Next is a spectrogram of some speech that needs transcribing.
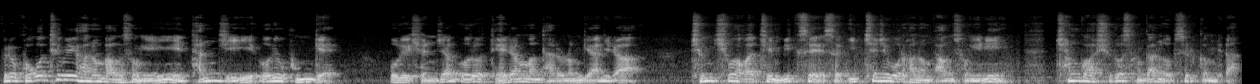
그리고 고고TV가 하는 방송이 단지 어려 붕괴, 어려 현장, 어려 대란만 다루는 게 아니라 정치와 같이 믹스해서 입체적으로 하는 방송이니 참고하셔도 상관없을 겁니다.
